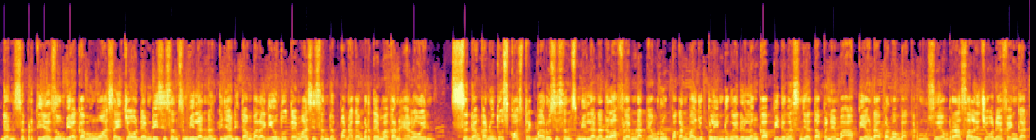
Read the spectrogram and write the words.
Dan sepertinya zombie akan menguasai CODM di season 9 nantinya ditambah lagi untuk tema season depan akan bertemakan Halloween. Sedangkan untuk skostrik baru season 9 adalah Flame Nut yang merupakan baju pelindung yang dilengkapi dengan senjata penembak api yang dapat membakar musuh yang berasal dari COD Vanguard.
